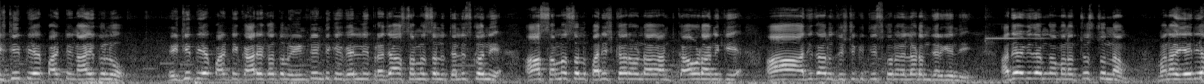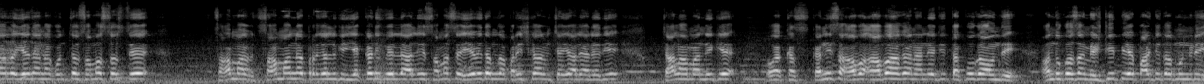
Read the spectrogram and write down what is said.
ఎస్డిపిఐ పార్టీ నాయకులు ఎస్డిపిఐ పార్టీ కార్యకర్తలు ఇంటింటికి వెళ్ళి ప్రజా సమస్యలు తెలుసుకొని ఆ సమస్యలు పరిష్కారం కావడానికి ఆ అధికారుల దృష్టికి తీసుకొని వెళ్ళడం జరిగింది. అదేవిధంగా మనం చూస్తున్నాం మన ఏరియాలో ఏదైనా కొంచెం సమస్య వస్తే సామా సామాన్య ప్రజలకి ఎక్కడికి వెళ్ళాలి సమస్య ఏ విధంగా పరిష్కారం చేయాలి అనేది చాలామందికి ఒక కనీస అవ అవగాహన అనేది తక్కువగా ఉంది. అందుకోసం ఎస్డిపిఏ పార్టీ తరపు నుండి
